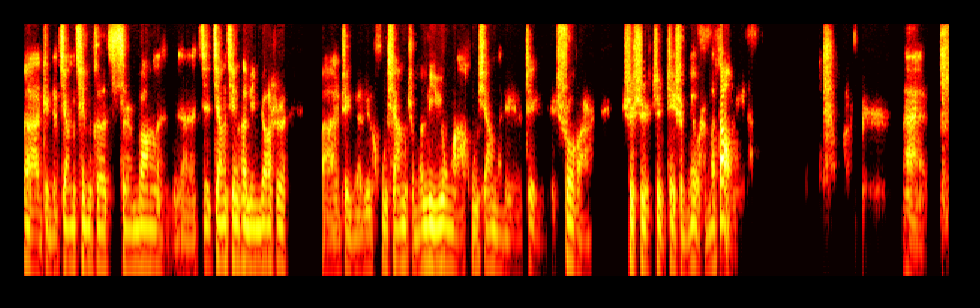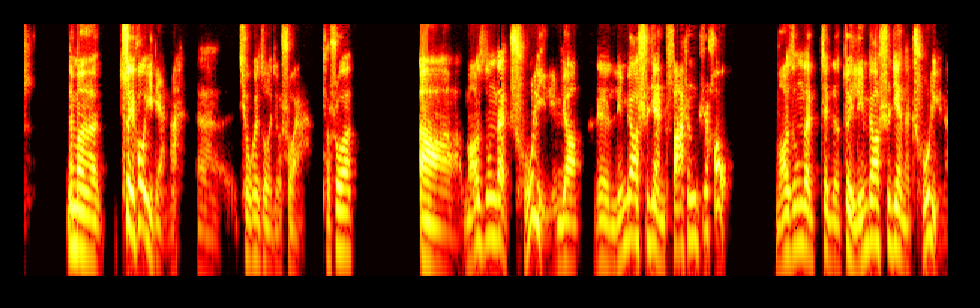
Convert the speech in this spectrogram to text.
呃这个江青和四人帮呃江江青和林彪是啊这个这个互相什么利用啊，互相的这个这个说法是是这这是没有什么道理的。哎，那么最后一点呢？呃，邱会作就说呀，他说，啊，毛泽东在处理林彪，这林彪事件发生之后，毛泽东的这个对林彪事件的处理呢，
